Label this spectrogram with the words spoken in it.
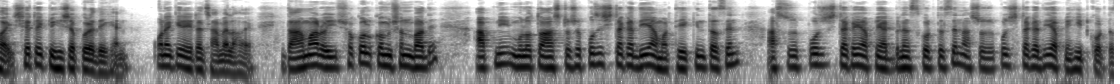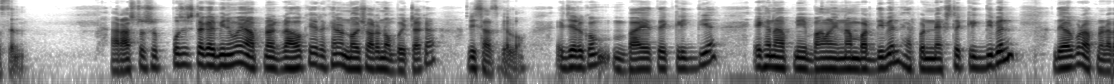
হয় সেটা একটু হিসাব করে দেখেন। অনেকের এটা ঝামেলা হয়। কিন্তু আমার ওই সকল কমিশন বাদে আপনি মূলত আটশোশো পঁচিশ টাকা দিয়ে আমার থেকে কিনতেছেন আটশোশো পঁচিশ টাকায় আপনি অ্যাডভান্স করতেছেন আটশোশো পঁচিশ টাকা দিয়ে আপনি হিট করতেছেন। আর আটশোশো পঁচিশ টাকার বিনিময়ে আপনার গ্রাহকের এখানে নয়শো আটানব্বই টাকা রিচার্জ গেল। এই যেরকম বাইয়েতে ক্লিক দিয়ে এখানে আপনি বাংলা নাম্বার দিবেন, এরপর নেক্সটে ক্লিক দিবেন, দেওয়ার পর আপনারা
